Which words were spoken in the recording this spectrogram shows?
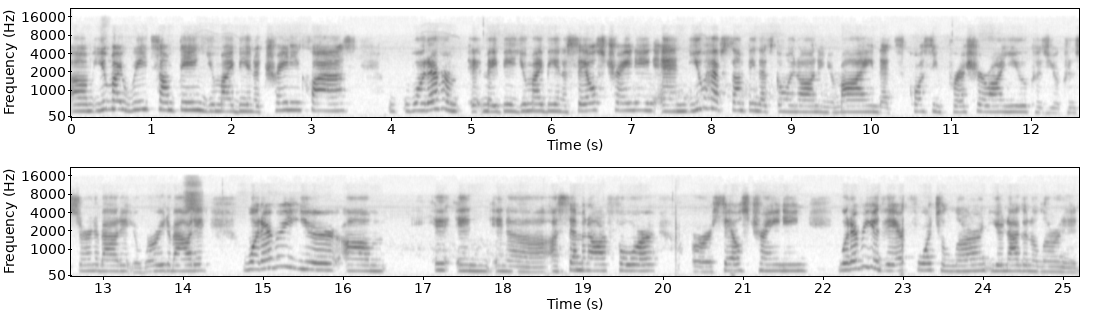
um, you might read something, you might be in a training class, whatever it may be. You might be in a sales training and you have something that's going on in your mind that's causing pressure on you because you're concerned about it, you're worried about it. Whatever you're um, in in a, a seminar for or sales training, whatever you're there for to learn, you're not going to learn it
